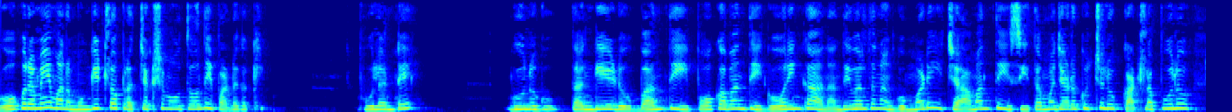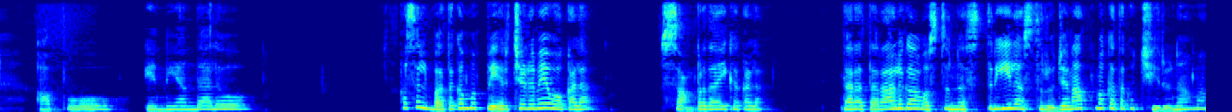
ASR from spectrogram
గోపురమే మన ముంగిట్లో ప్రత్యక్షమవుతోంది ఈ పండగకి. పూలంటే గునుగు తంగేడు బంతి పోకబంతి గోరింక నందివర్ధన గుమ్మడి చామంతి సీతమ్మ జడకుచ్చులు కట్లపూలు. అబ్బో ఎన్ని అందాలో. అసలు బతుకమ్మ పేర్చడమే ఓ కళ సాంప్రదాయిక కళ. తరతరాలుగా వస్తున్న స్త్రీల సృజనాత్మకతకు చిరునామా.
